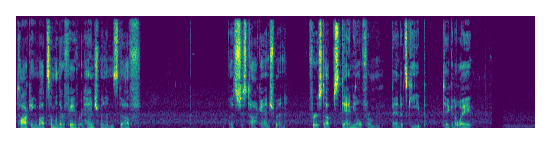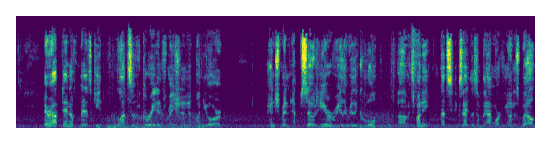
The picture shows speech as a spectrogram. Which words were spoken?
talking about some of their favorite henchmen and stuff, let's just talk henchmen. First up's Daniel from Bandits Keep. Take it away. Hey Rob, Daniel from Bandits Keep. Lots of great information on your henchman episode here. Really, really cool. Um, it's funny, that's exactly something I'm working on as well.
